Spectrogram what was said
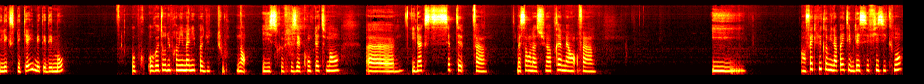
Il expliquait, il mettait des mots? Au, retour du premier Mali, pas du tout. Non, il se refusait complètement. Euh, il acceptait. Enfin, mais ça, on l'a su après, mais enfin. Il, en fait, lui, comme il n'a pas été blessé physiquement,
